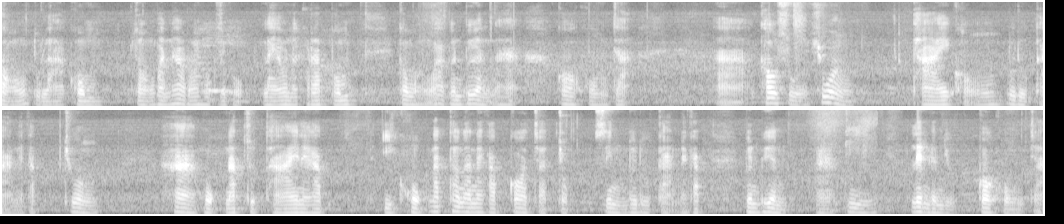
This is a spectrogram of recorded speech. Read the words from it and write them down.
2 ตุลาคม 2566 แล้วนะครับผมก็หวังว่าเพื่อนๆนะฮะก็คงจะเข้าสู่ช่วงท้ายของฤดูกาลนะครับช่วง 5-6 นัดสุดท้ายนะครับ อีก 6 นัดเท่านั้นนะครับ ก็จะจบสิ้นฤดูกาลนะครับ เพื่อนๆนะที่เล่นกันอยู่ก็คงจะ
